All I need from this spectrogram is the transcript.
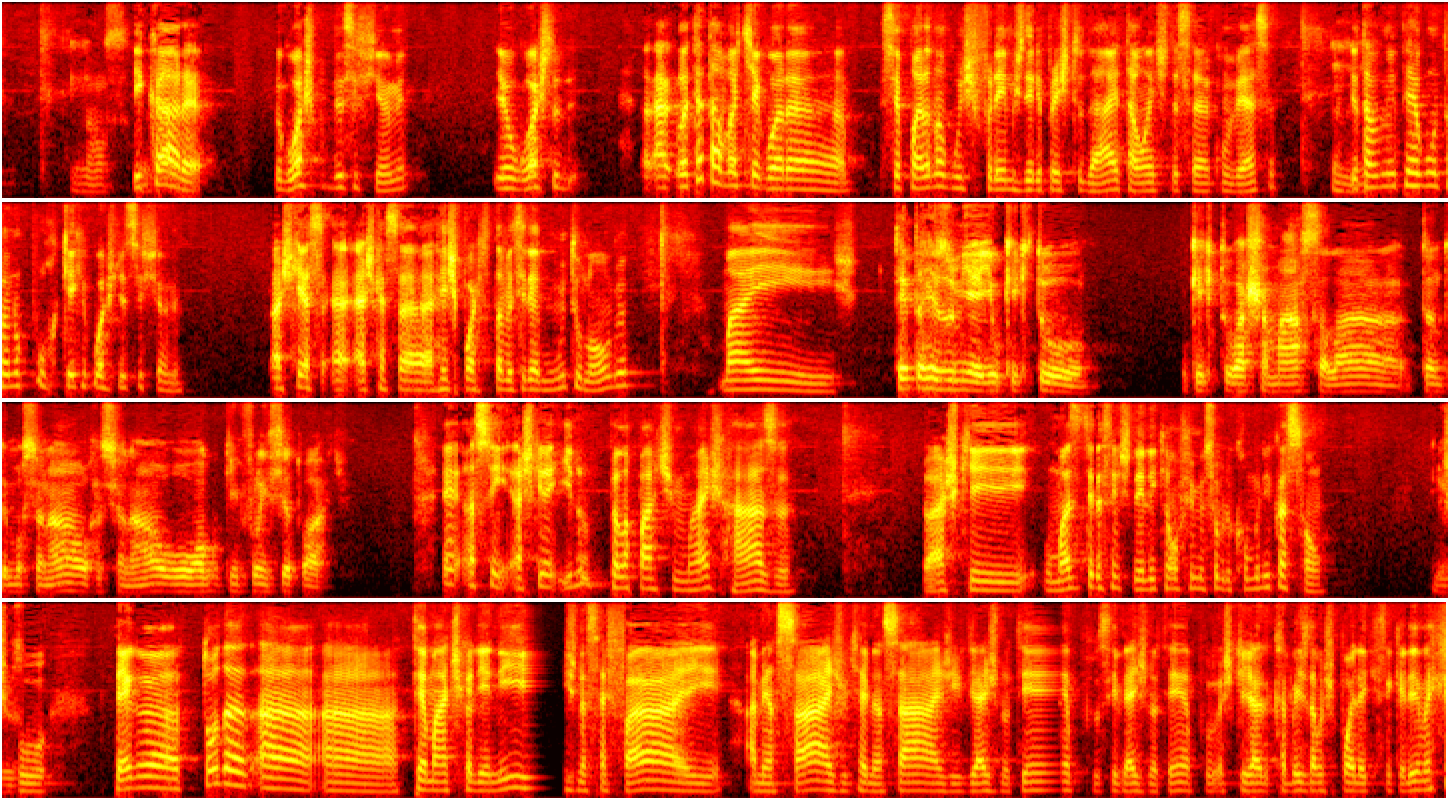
Nossa. E, cara, eu gosto desse filme eu gosto. Eu até tava aqui agora separando alguns frames dele para estudar e tal, antes dessa conversa. Uhum. Eu tava me perguntando por que, que eu gosto desse filme. Acho que, essa, acho que essa resposta talvez seria muito longa, mas. Tenta resumir aí o que que tu. O que que tu acha massa lá, tanto emocional, racional, ou algo que influencia a tua arte? É, assim, acho que indo pela parte mais rasa, eu acho que o mais interessante dele é que é um filme sobre comunicação. Justo. Tipo, pega toda a, a temática alienígena, sci-fi, a mensagem, o que é a mensagem, viagem no tempo, você viaja no tempo. Acho que já acabei de dar um spoiler aqui sem querer, mas,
